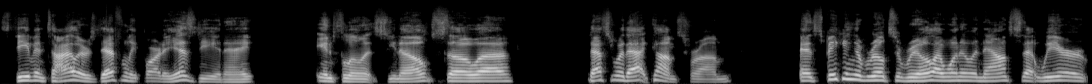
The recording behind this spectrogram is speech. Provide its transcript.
Steven Tyler is definitely part of his DNA influence, you know? So uh, that's where that comes from. And speaking of Real to Reel, I want to announce that we are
